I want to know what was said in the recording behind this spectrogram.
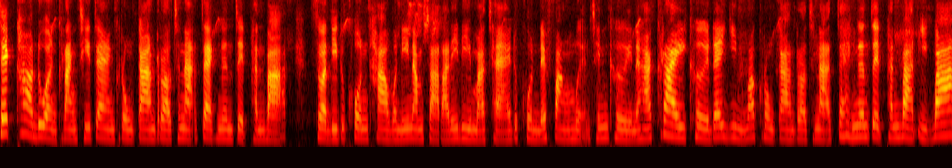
เช็คข่าวด่วนครั้งชี้แจงโครงการเราชนะแจกเงิน 7,000 บาท สวัสดีทุกคนค่ะ วันนี้นำสาระดีๆมาแชร์ให้ทุกคนได้ฟังเหมือนเช่นเคยนะคะ ใครเคยได้ยินว่าโครงการเราชนะแจกเงิน 7,000 บาทอีกบ้าง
